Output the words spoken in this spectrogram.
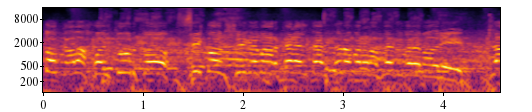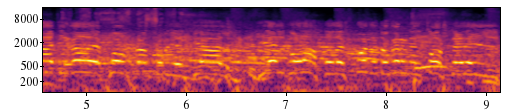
toca bajo el turco y consigue marcar el tercero para el Atlético de Madrid. La llegada de Juanfran providencial y el golazo después de tocar en el poste del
